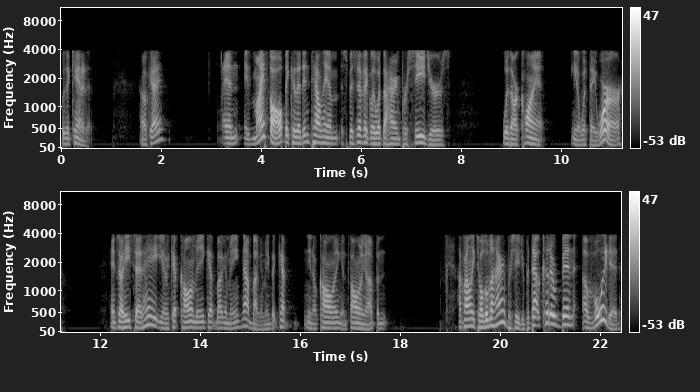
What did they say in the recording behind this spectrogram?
with a candidate. Okay? And it's my fault because I didn't tell him specifically what the hiring procedures with our client, you know, what they were. And so he said, "Hey, you know, he kept calling me, kept bugging me, not bugging me, but kept, you know, calling and following up and I finally told him the hiring procedure, but that could have been avoided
